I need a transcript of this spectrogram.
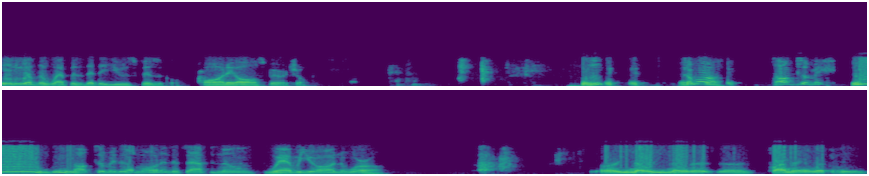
any of the weapons that they use physical, or are they all spiritual? Hmm? Come on, talk to me. Talk to me this morning, this afternoon, wherever you are in the world. Well, you know, you know that the primary weapon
